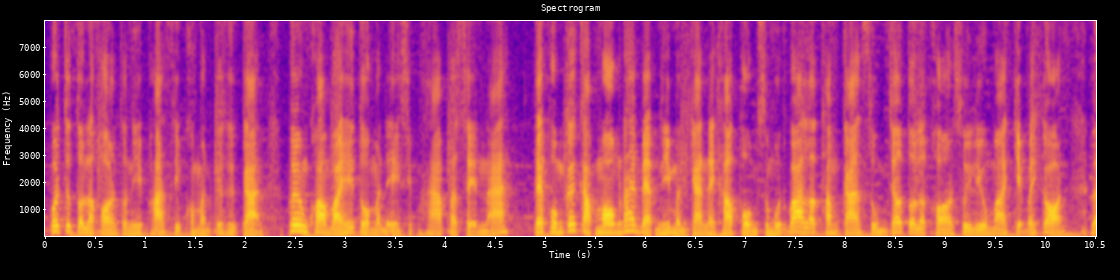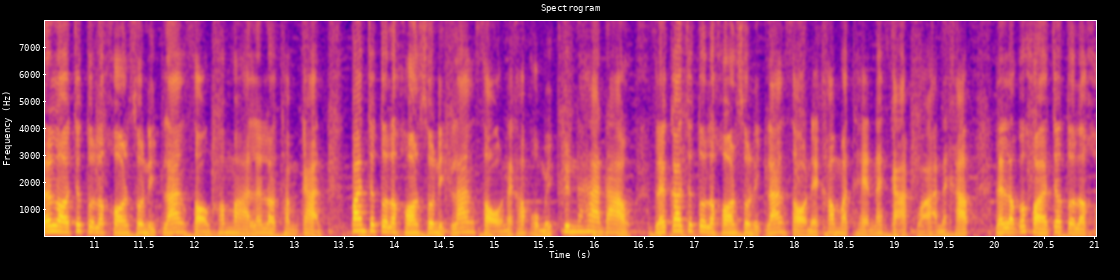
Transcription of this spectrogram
เพราะเจ้าตัวละครตัวนี้พาสซีฟของมันก็คือการเพิ่มความไวให้ตัวมันเอง 15%นะ แต่ผมก็กลับมองได้แบบนี้เหมือนกันนะครับผมสมมติว่าเราทำการสุ่มเจ้าตัวละครซุยริวมาเก็บไว้ก่อน แล้วรอเจ้าตัวละครโซนิกร่าง 2 เข้ามาแล้วเราทำการปั้นเจ้าตัวละครโซนิกร่าง2นะครับผมให้ขึ้น 5 ดาว แล้วก็เจ้าตัวละครโซนิกร่าง2เนี่ยเข้ามาแทนหน้ากากหวานนะครับแล้วเราก็คอยเจ้าตัวละค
